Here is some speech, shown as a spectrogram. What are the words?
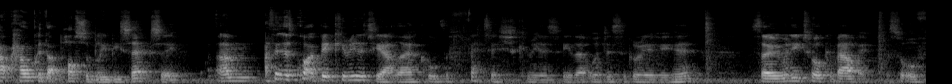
how how could that possibly be sexy? Um, I think there's quite a big community out there called the fetish community that would disagree with you here. So when you talk about it, sort of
